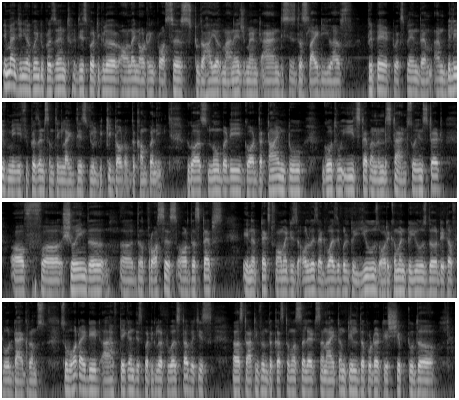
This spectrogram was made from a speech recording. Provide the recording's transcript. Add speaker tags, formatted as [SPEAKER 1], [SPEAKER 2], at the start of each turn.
[SPEAKER 1] Imagine you're going to present this particular online ordering process to the higher management and this is the slide you have prepared to explain them. And believe me if you present something like this you'll be kicked out of the company because nobody got the time to go through each step and understand. So instead of uh, showing the uh, the process or the steps in a text format is always advisable to use or recommend to use the data flow diagrams. So what i did i have taken this particular 12 step which is uh, starting from the customer selects an item till the product is shipped to the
